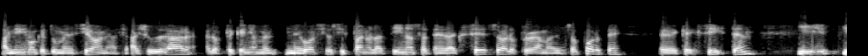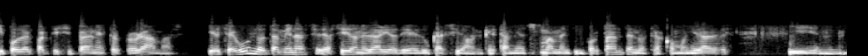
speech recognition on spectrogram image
al mismo que tú mencionas, ayudar a los pequeños negocios hispano-latinos a tener acceso a los programas de soporte eh, que existen y, poder participar en estos programas. Y el segundo también ha, sido en el área de educación, que es también sumamente importante en nuestras comunidades. Y um,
